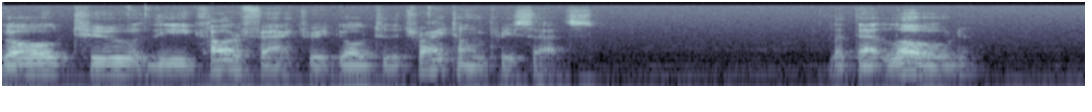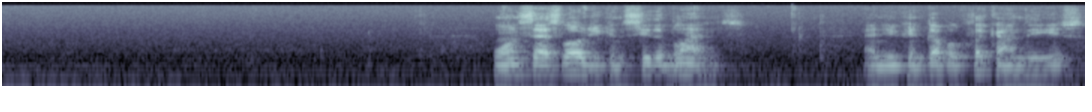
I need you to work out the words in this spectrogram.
go to the Color Factory, go to the tritone presets. Let that load. Once that's loaded, you can see the blends. And you can double click on these.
